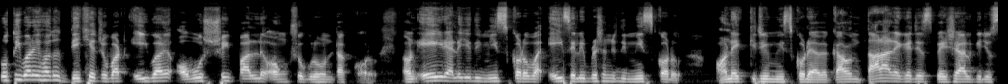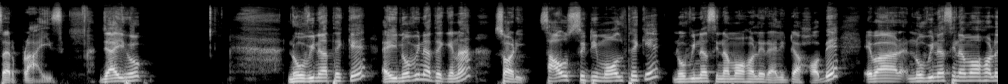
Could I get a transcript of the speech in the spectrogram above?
প্রতিবারই হয়তো দেখেছ বাট এইবারে অবশ্যই পারলে অংশগ্রহণটা করো। কারণ এই র্যালি যদি মিস করো বা এই সেলিব্রেশন যদি মিস করো, অনেক কিছু মিস করে যাবে। কারণ তারা রেখেছে স্পেশাল কিছু সারপ্রাইজ যাই হোক, নবীনা থেকে, এই নবীনা থেকে না সরি সাউথ সিটি মল থেকে নবীনা সিনেমা হলে র্যালিটা হবে। এবার নবীনা সিনেমা হলে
